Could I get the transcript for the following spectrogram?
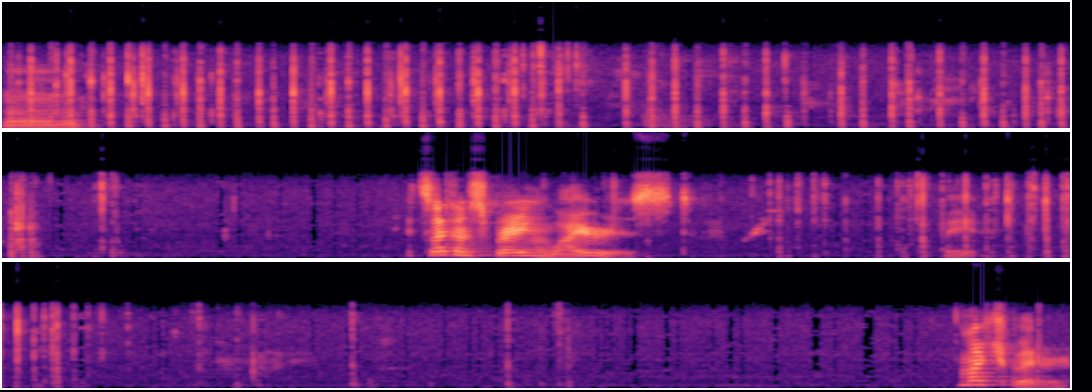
Move, move, move. It's like I'm spreading virus. Wait. Much better.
